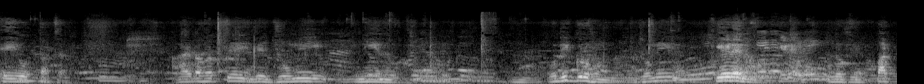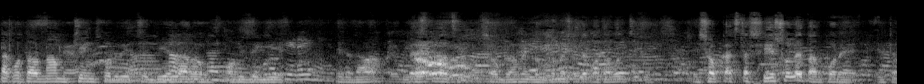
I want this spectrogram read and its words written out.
এই অত্যাচার আর একটা হচ্ছে এই যে জমি নিয়ে নেওয়া অধিগ্রহণ না জমি কেড়ে নেওয়া। লোকে পাট্টা কোথাও নাম চেঞ্জ করে দিচ্ছে বিএলআর অফিসে গিয়ে এটা দাঁড়া ব্যস্ত আছে সব গ্রামের লোকজনের সাথে কথা বলছি। এসব কাজটা শেষ হলে তারপরে এটা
